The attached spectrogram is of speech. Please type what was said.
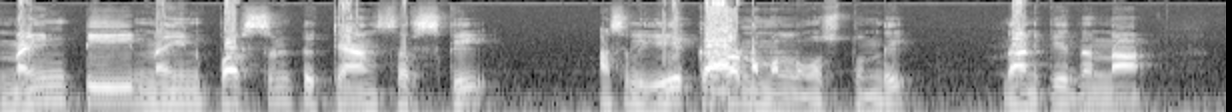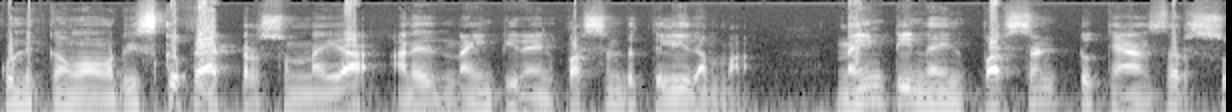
నైంటీ నైన్ పర్సెంట్ క్యాన్సర్స్కి అసలు ఏ కారణం వల్ల వస్తుంది? దానికి ఏదన్నా కొన్ని రిస్క్ ఫ్యాక్టర్స్ ఉన్నాయా? అనేది నైంటీ నైన్ పర్సెంట్ తెలియదమ్మా నైంటీ నైన్ పర్సెంట్ క్యాన్సర్స్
